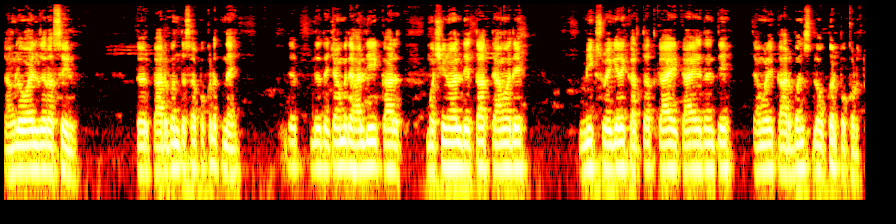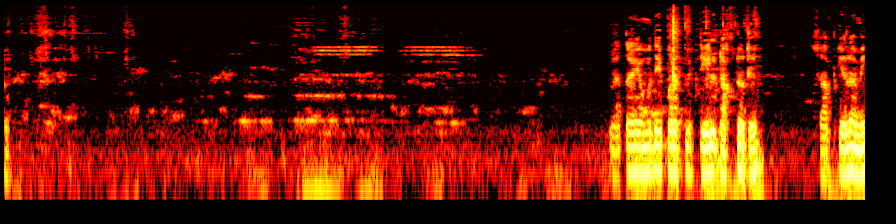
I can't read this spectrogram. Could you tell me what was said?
चांगलं ऑइल जर असेल तर कार्बन तसा पकडत नाही. जर त्याच्यामध्ये हल्ली कार मशीन ऑइल देतात त्यामध्ये मिक्स वगैरे करतात काय काय ते त्यामुळे कार्बन्स लवकर पकडतो. आता यामध्ये परत मी तेल टाकतो ते. साफ केलं मी.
